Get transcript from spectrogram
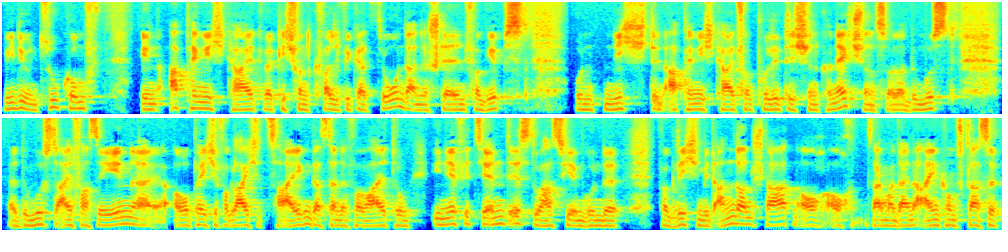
wie du in Zukunft in Abhängigkeit wirklich von Qualifikation deine Stellen vergibst und nicht in Abhängigkeit von politischen Connections. Oder du musst, äh, du musst einfach sehen, äh, europäische Vergleiche zeigen, dass deine Verwaltung ineffizient ist. Du hast hier im Grunde verglichen mit anderen Staaten auch, auch, sagen wir deine Einkommensklasse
